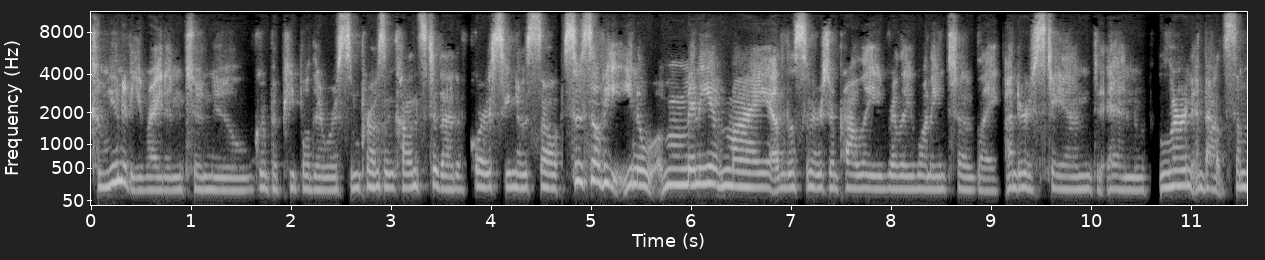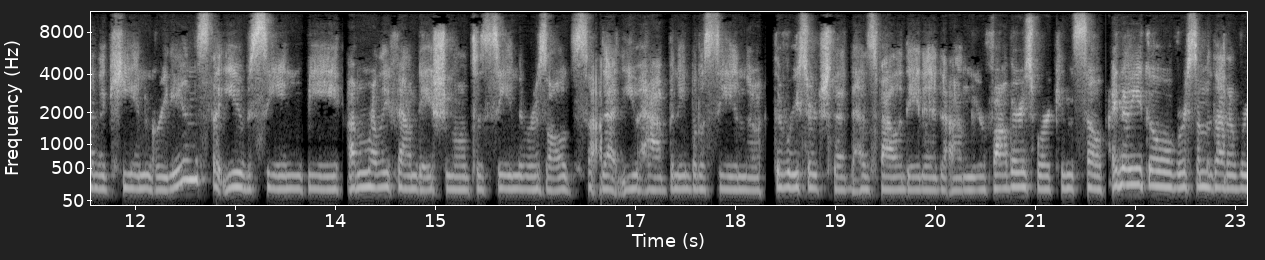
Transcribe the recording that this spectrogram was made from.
community, right, into a new group of people, there were some pros and cons to that, of course, you know. So, so Sylvie, you know, many of my listeners are probably really wanting to like understand and learn about some of the key ingredients that you've seen be um, really foundational to seeing the results that you have been able to see in the, the research that has validated um, your father's work. And so I know you go over some of that over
